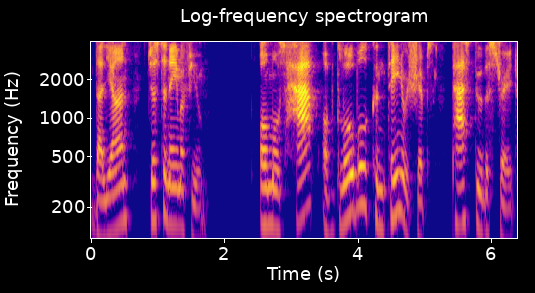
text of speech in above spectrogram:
Dalian, just to name a few. almost half of global container ships pass through the strait.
